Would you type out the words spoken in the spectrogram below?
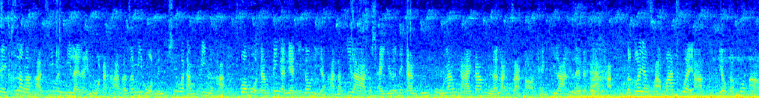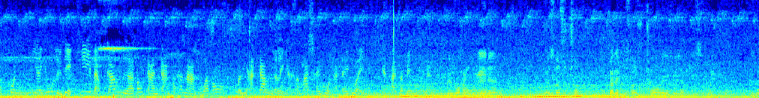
ในเครื่องอะค่ะที่มันมีหลาย ๆ โหมดอะค่ะก็จะมีโหมดหนึ่งที่ชื่อว่าดัมปิ้งอะค่ะตัวโหมดดัมปิ้งอันเนี้ยที่เกาหลีอะค่ะนักกีฬาจะใช้เยอะในการฟื้นฟูร่างกายกล้ามเนื้อหลังจากเอ่อแข่งกีฬาหรืออะไรแบบเนี้ยค่ะ แล้วก็ยังสามารถช่วยอ่ะเกี่ยวกับพวกอ่ะคนมีอายุหรือเด็ก แล้วต้องการการพัฒนาหรือว่าต้องบริหารกล้ามเนื้ออะไรเงี้ยสามารถใช้โหมดนั้นได้ด้วยเนี่ยค่ะจะเป็นอย่างนั้น 그리고 한국에는 그 선수촌, 국가대표 선수촌에 저희가 있고 그리고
